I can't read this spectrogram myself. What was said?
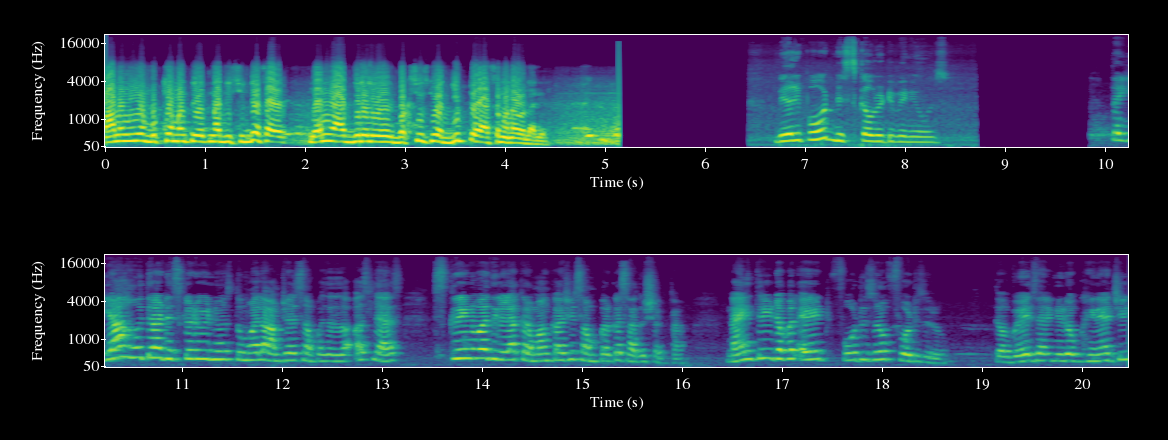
माननीय मुख्यमंत्री एकनाथजी शिंदे साहेब यांनी आज दिलेली एक बक्षीस किंवा गिफ्ट आहे असं म्हणावं लागेल. Bureau report discovery TV news. तर या होत्या डिस्कवरी न्यूज तुम्हाला आमच्या संपर्काचा असल्यास स्क्रीनवर दिलेल्या क्रमांकाशी संपर्क साधू शकता. Nine three double eight four two zero four two zero. तर वेळ झाली निरोप घेण्याची.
